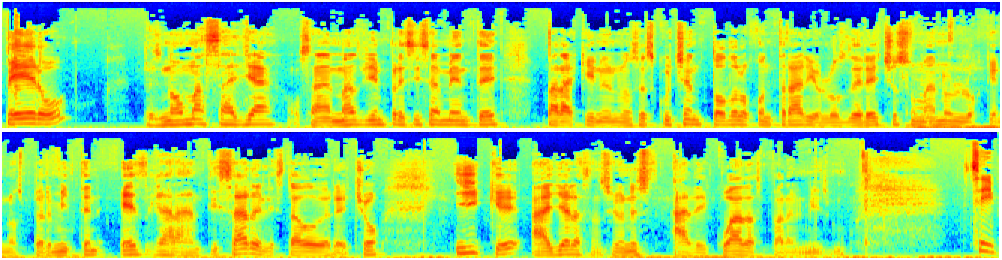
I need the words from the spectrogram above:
Pero, pues no más allá, o sea, más bien precisamente para quienes nos escuchan, todo lo contrario, los derechos humanos lo que nos permiten es garantizar el Estado de Derecho y que haya las sanciones adecuadas para el mismo. Sí,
